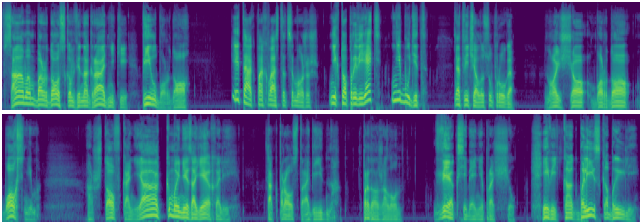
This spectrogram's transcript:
в самом бордоском винограднике пил Бордо. — И так похвастаться можешь. Никто проверять не будет, — отвечала супруга. — Но еще Бордо, бог с ним. А что в коньяк мы не заехали? Так просто обидно, — продолжал он. Век себя не прощу. И ведь как близко были,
